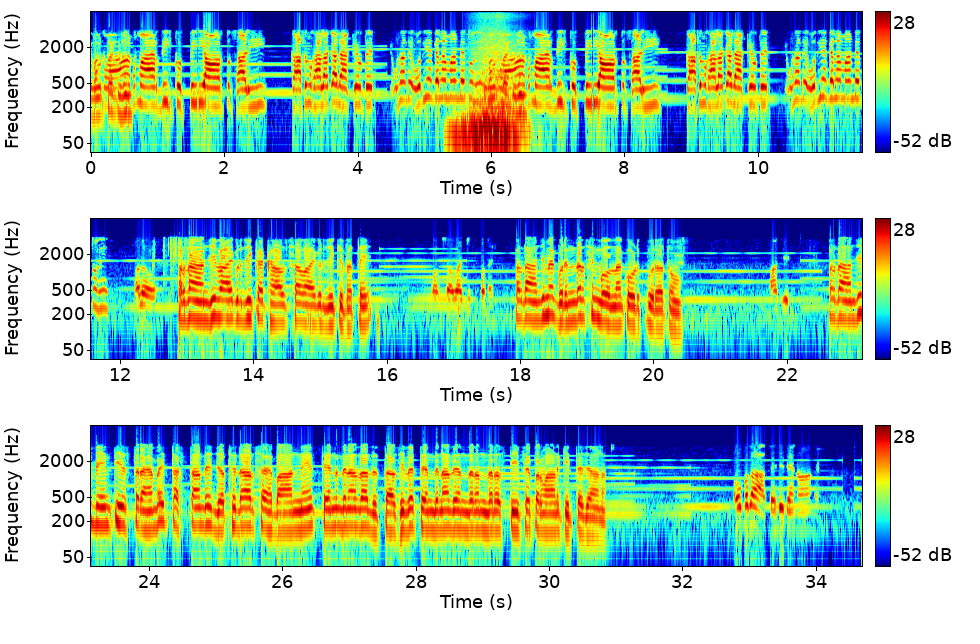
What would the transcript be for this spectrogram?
ਹੋਰ ਤਾਂ ਬਕਵਾਸ ਕਿਸੇ ਮਾਰਦੀ ਕੁੱਤੀ ਔਰਤ ਸਾਲੀ ਕਸਮ ਖਾ ਲਾ ਕੇ ਲਾ ਕੇ ਉਤੇ ਉਹਨਾਂ ਦੇ ਉਹਦੀਆਂ ਗੱਲਾਂ ਮੰਨਦੇ ਤੁਸੀਂ? ਬਕਵਾਸ ਮਾਰਦੀ ਕੁੱਤੀ ਔਰਤ ਸਾਲੀ ਕਸਮ ਖਾ ਲਾ ਕੇ ਲਾ ਕੇ ਉਤੇ ਉਹਨਾਂ ਦੇ ਉਹਦੀਆਂ ਗੱਲਾਂ ਮੰਨਦੇ ਤੁਸੀਂ? ਹਲੋ। ਪ੍ਰਧਾਨ ਜੀ ਵਾਹਿਗੁਰੂ ਜੀ ਕਾ ਖਾਲਸਾ ਵਾਹਿਗੁਰੂ ਜੀ ਕੀ ਫਤਿਹ। ਪ੍ਰਧਾਨ ਜੀ ਮੈਂ ਗੁਰਿੰਦਰ ਸਿੰਘ ਬੋਲਦਾ ਕੋਟਕਪੂਰਾ ਤੋਂ। ਹਾਂਜੀ। ਪ੍ਰਧਾਨ ਜੀ ਬੇਨਤੀ ਇਸ ਤਰ੍ਹਾਂ ਹੈ ਬਈ ਤਖਤਾਂ ਦੇ ਜਥੇਦਾਰ ਸਹਿਬਾਨ ਨੇ 3 ਦਿਨਾਂ ਦਾ ਦਿੱਤਾ ਸੀ ਵੀ 3 ਦਿਨਾਂ ਦੇ ਅੰਦਰ ਅੰਦਰ ਅਸਤੀਫੇ ਪ੍ਰਵਾਨ ਕੀਤੇ ਜਾਣ। ਉਹ ਵਧਾਤੇ ਸੀ ਦਿਨ ਉਹਨਾਂ ਨੇ।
